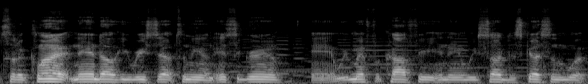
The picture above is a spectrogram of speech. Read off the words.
So the client, Nando, he reached out to me on Instagram and we met for coffee and then we started discussing what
